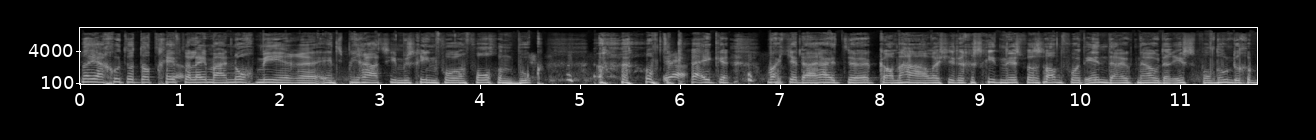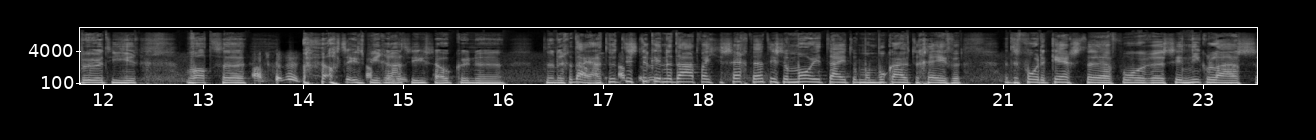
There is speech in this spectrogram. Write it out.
nou ja, goed, dat, dat geeft alleen maar nog meer eh, inspiratie misschien voor een volgend boek. Om te Ja. kijken wat je daaruit eh, kan halen als je de geschiedenis van Zandvoort induikt. Nou, er is voldoende gebeurd hier wat eh, als inspiratie zou kunnen... nou ja, het, het is Absoluut. natuurlijk inderdaad wat je zegt. Hè, het is een mooie tijd om een boek uit te geven. Het is voor de kerst, eh, voor Sint-Nicolaas...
